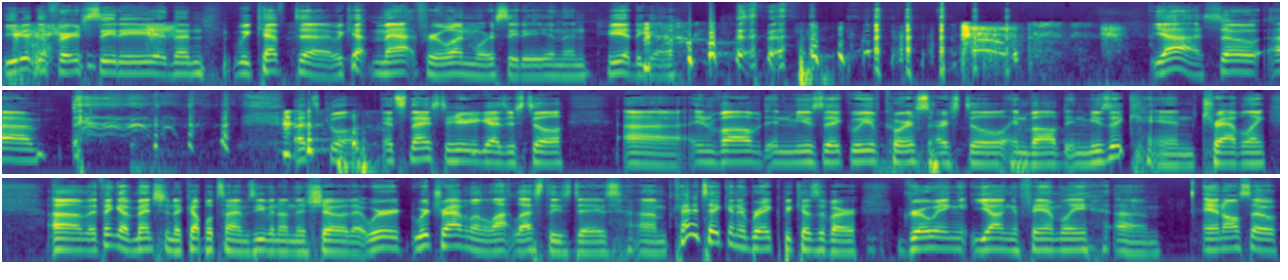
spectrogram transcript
You did the first CD, and then we kept uh, we kept Matt for one more CD, and then he had to go. yeah, so um, that's cool. It's nice to hear you guys are still uh, involved in music. We, of course, are still involved in music and traveling. Um, I think I've mentioned a couple times, even on this show, that we're we're traveling a lot less these days. Um, kind of taking a break because of our growing young family, um, and also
